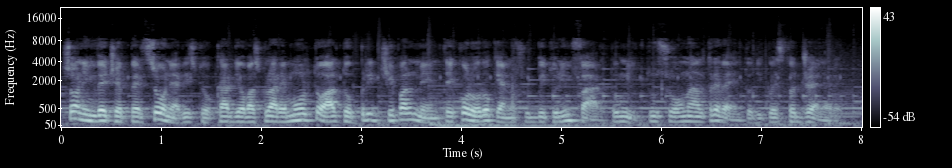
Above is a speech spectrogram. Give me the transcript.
Sono invece persone a rischio cardiovascolare molto alto principalmente coloro che hanno subito un infarto, un ictus o un altro evento di questo genere.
